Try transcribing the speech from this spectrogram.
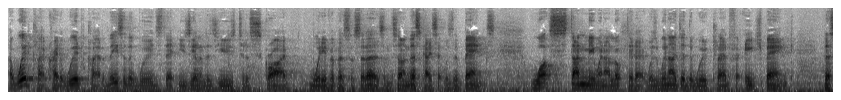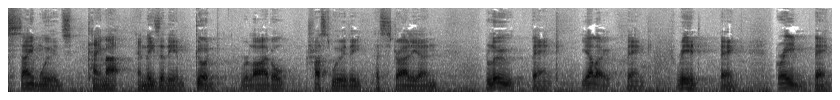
a word cloud, create a word cloud, and these are the words that New Zealanders use to describe whatever business it is. And so in this case, it was the banks. What stunned me when I looked at it was when I did the word cloud for each bank, the same words came up, and these are them good, reliable, trustworthy, Australian, blue bank, yellow bank, red bank, green bank.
